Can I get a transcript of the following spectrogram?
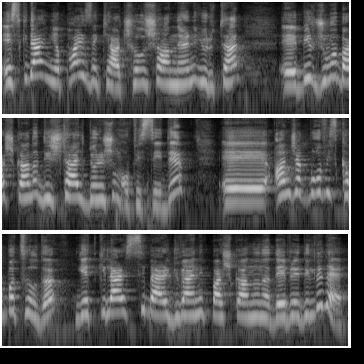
Eskiden yapay zeka çalışanlarını yürüten e, bir Cumhurbaşkanlığı Dijital Dönüşüm Ofisi'ydi. E, ancak bu ofis kapatıldı. Yetkiler Siber Güvenlik Başkanlığı'na devredildi de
